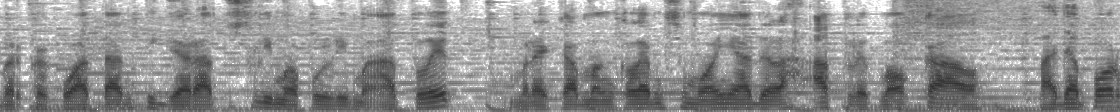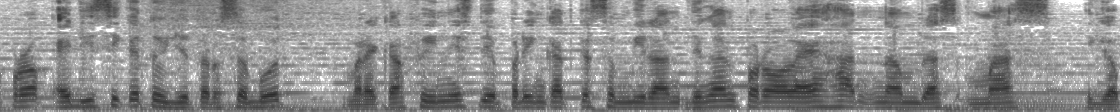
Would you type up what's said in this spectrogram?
Berkekuatan 355 atlet, mereka mengklaim semuanya adalah atlet lokal. Pada Porprov edisi ke-7 tersebut, mereka finish di peringkat ke-9 dengan perolehan 16 emas, 30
